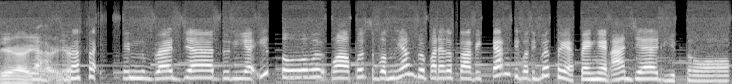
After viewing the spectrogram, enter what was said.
Iya iya ya iya. rasa ingin belajar dunia itu walaupun sebelumnya belum pada ketertarikan tiba-tiba kayak pengen aja gitu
